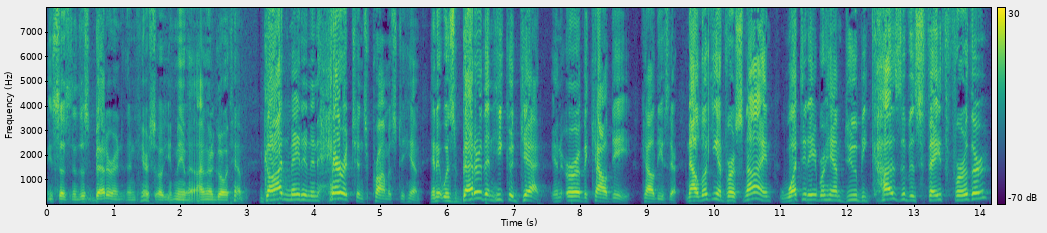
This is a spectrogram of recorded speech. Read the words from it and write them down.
he says, this is better than here, so you mean I'm going to go with him. God made an inheritance promise to him, and it was better than he could get in Ur of the Chaldee. Chaldees there. Now, looking at verse 9, what did Abraham do because of his faith further?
